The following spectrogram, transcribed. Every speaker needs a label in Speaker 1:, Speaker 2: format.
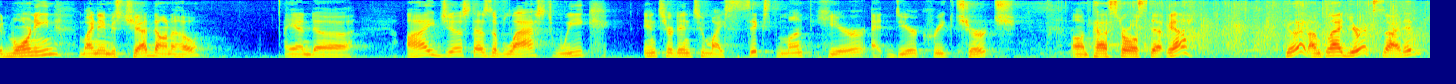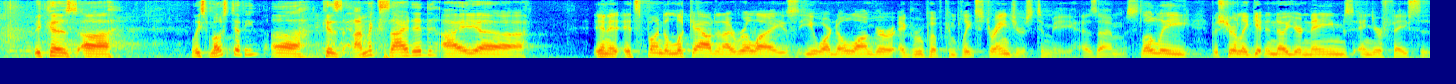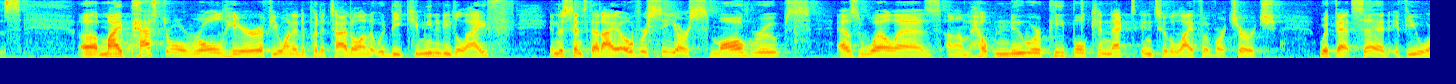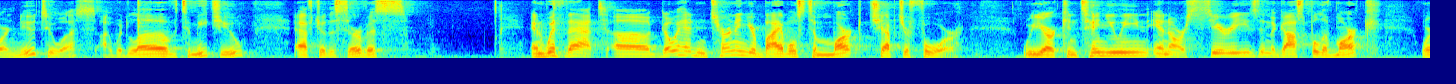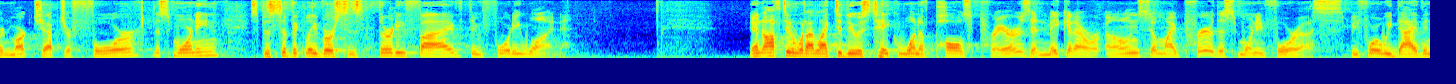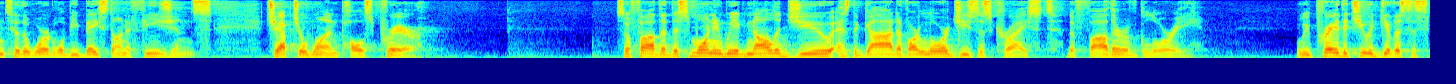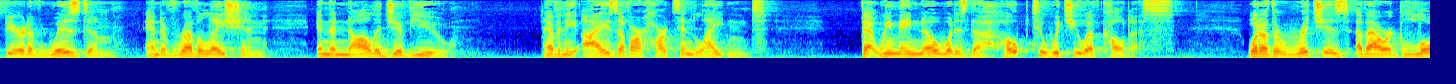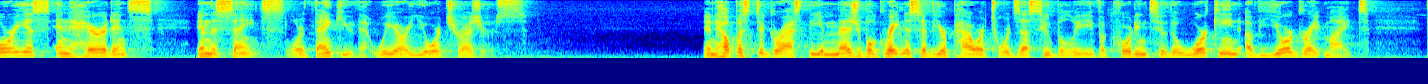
Speaker 1: Good morning. My name is Chad Donahoe, and uh, I just, as of last week, entered into my sixth month here at Deer Creek Church on pastoral step. Yeah, good. I'm glad you're excited because, uh, at least most of you, because uh, I'm excited. I uh, and it, it's fun to look out and I realize you are no longer a group of complete strangers to me as I'm slowly but surely getting to know your names and your faces. Uh, my pastoral role here, if you wanted to put a title on it, would be community life, in the sense that I oversee our small groups as well as um, help newer people connect into the life of our church. With that said, if you are new to us, I would love to meet you after the service. And with that, uh, go ahead and turn in your Bibles to Mark chapter 4. We are continuing in our series in the Gospel of Mark. We're in Mark chapter 4 this morning, specifically verses 35 through 41. And often, what I like to do is take one of Paul's prayers and make it our own. So, my prayer this morning for us, before we dive into the word, will be based on Ephesians chapter 1, Paul's prayer. So, Father, this morning we acknowledge you as the God of our Lord Jesus Christ, the Father of glory. We pray that you would give us a spirit of wisdom and of revelation in the knowledge of you, having the eyes of our hearts enlightened, that we may know what is the hope to which you have called us, what are the riches of our glorious inheritance in the saints. Lord, thank you that we are your treasures. And help us to grasp the immeasurable greatness of your power towards us who believe, according to the working of your great might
